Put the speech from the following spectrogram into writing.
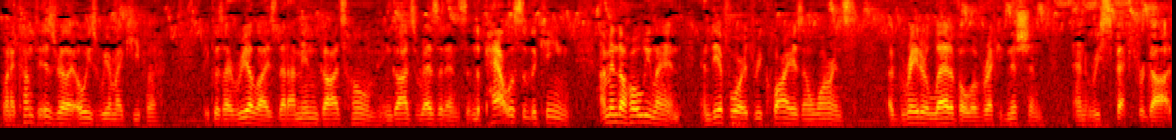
When I come to Israel, I always wear my kippah because I realize that I'm in God's home, in God's residence, in the palace of the King. I'm in the Holy Land, and therefore it requires and warrants a greater level of recognition and respect for God.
